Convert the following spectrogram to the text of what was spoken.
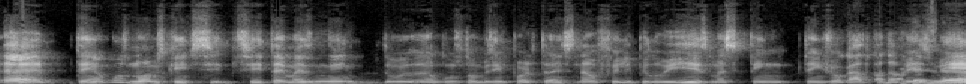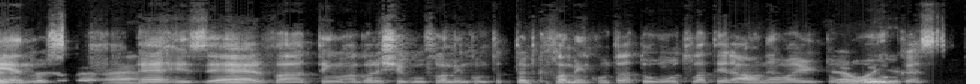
É, tem alguns nomes que a gente cita aí, mas ninguém. Alguns nomes importantes, né? O Felipe Luiz, mas que tem, tem jogado cada vez reserva, menos. É. é. reserva. Tem, agora chegou o Flamengo, tanto que o Flamengo contratou um outro lateral, né? O Ayrton é, Lucas. O Ayrton.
